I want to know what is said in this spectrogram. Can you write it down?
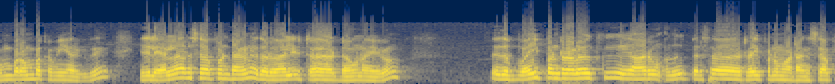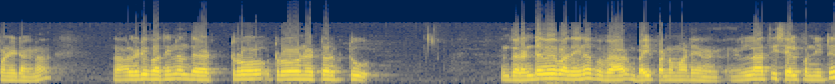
ரொம்ப ரொம்ப கம்மியாக இருக்குது. இதில் எல்லோரும் ஸ்வாப் பண்ணிட்டாங்கன்னா இதோட வேல்யூ டவுன் ஆயிரும். இதை பை பண்ணுற அளவுக்கு யாரும் அது பெருசாக ட்ரை பண்ண மாட்டாங்க. ஸ்வாப் பண்ணிட்டாங்கன்னா ஆல்ரெடி பார்த்தீங்கன்னா இந்த ட்ரோ ட்ரோ நெட்ஒர்க் டூ இந்த ரெண்டுமே பார்த்தீங்கன்னா இப்போ யாரும் பை பண்ண மாட்டேங்கிறாங்க. எல்லாத்தையும் சேல் பண்ணிவிட்டு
